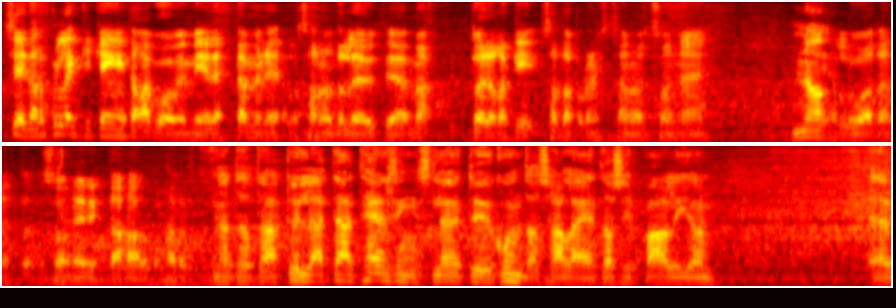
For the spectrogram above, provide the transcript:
se ei tarvitse kuin lenkkikengät avoimen mieleen, tämmönen sanonta löytyy. Ja mä todellakin sataprosenttisesti sanoin, että se on näin. No, Ihan luotan, että se on erittäin halpa harrastus. no tota, kyllä täältä Helsingissä löytyy kuntosaleja tosi paljon. Ö,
